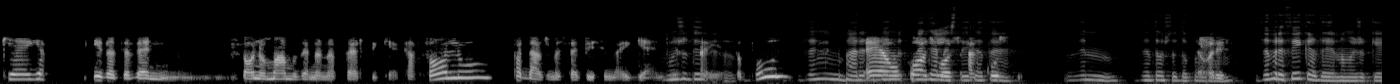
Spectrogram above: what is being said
και είδατε δεν το όνομά μου δεν αναφέρθηκε καθόλου. Φαντάζομαι στα επίσημα εγγένεια Νομίζω ότι θα το πούν. δεν, παρε... Ε, δεν, ο δεν κόσμος καλεστήκατε. ακούστηκε. Δεν, δεν δώσετε το Sorry. παρόν. Δεν βρεθήκατε νομίζω και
